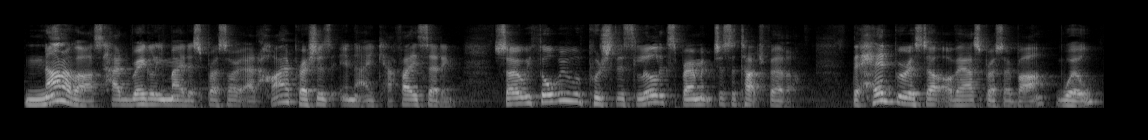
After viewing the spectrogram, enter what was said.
None of us had regularly made espresso at higher pressures in a cafe setting, so we thought we would push this little experiment just a touch further. The head barista of our espresso bar, Will,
